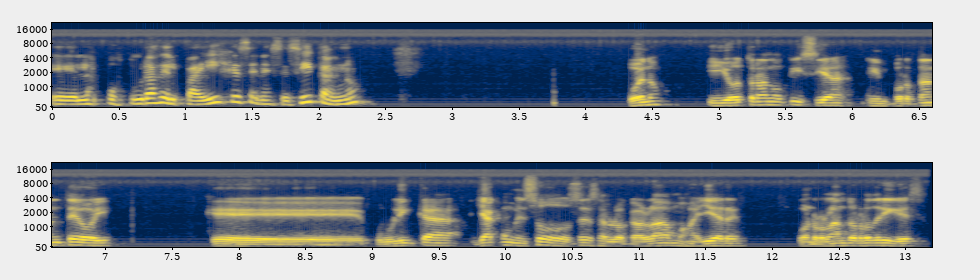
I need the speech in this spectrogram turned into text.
eh, las posturas del país que se necesitan, ¿no? Bueno, y otra noticia importante hoy que publica, ya comenzó César, lo que hablábamos ayer con Rolando Rodríguez,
